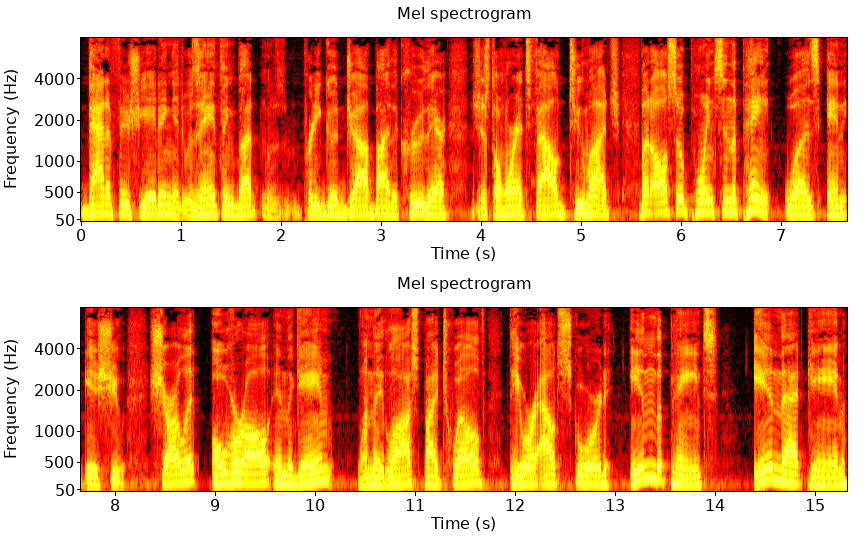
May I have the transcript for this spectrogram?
bad officiating. It was anything but. It was a pretty good job by the crew there. It's just the Hornets fouled too much. But also points in the paint was an issue. Charlotte overall in the game, when they lost by 12, they were outscored in the paint in that game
